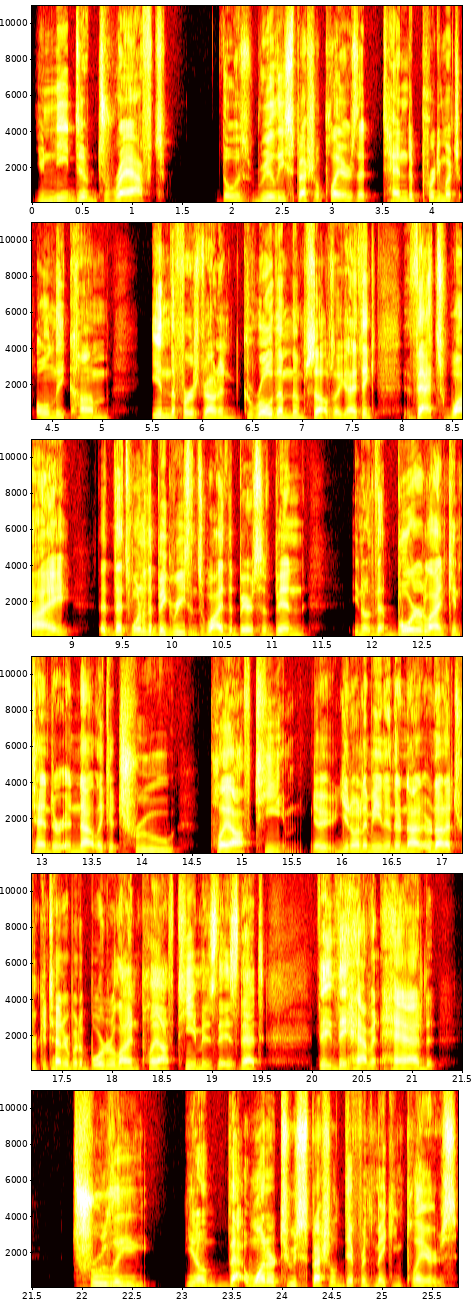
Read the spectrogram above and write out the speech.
you need to draft those really special players that tend to pretty much only come in the first round and grow them themselves. Like I think that's why that's one of the big reasons why the Bears have been, you know, that borderline contender and not like a true playoff team. You know what I mean? And they're not or not a true contender, but a borderline playoff team is is that they they haven't had truly, you know, that one or two special difference making players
